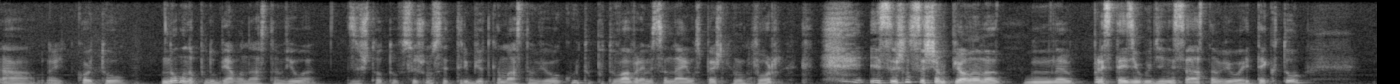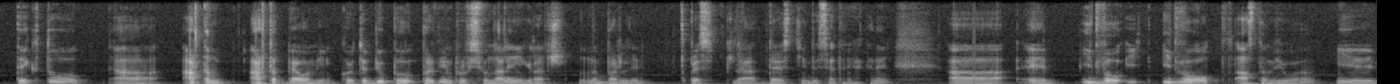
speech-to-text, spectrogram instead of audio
а, нали, който много наподобява на Астан Вила, защото всъщност е трибют към Астан Вила, които по това време са най-успешният отбор и всъщност са шампиона на, на, през тези години са Астан Вила. И тъй като, тъй като а, Артъм, Артър Белами, който е бил пър, първият професионален играч на Бърли през 1910 някъде, а, е идвал, идвал от Астан Вила и е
